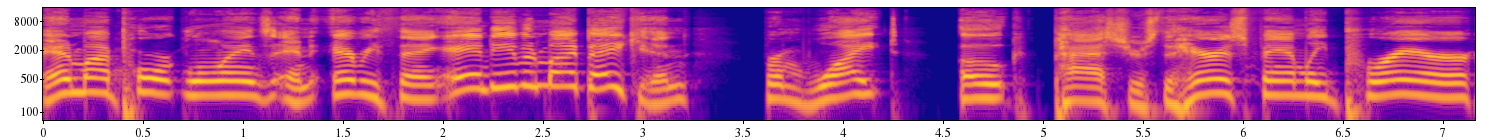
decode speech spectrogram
and my pork loins and everything, and even my bacon from White Oak Pastures. The Harris family prayer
